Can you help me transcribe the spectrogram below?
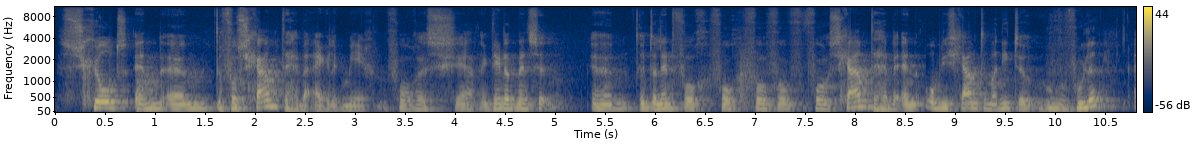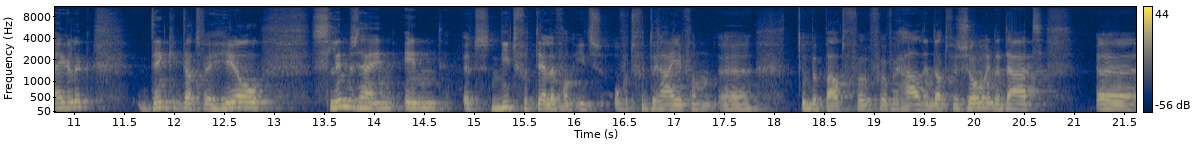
schuld en voor schaamte hebben eigenlijk meer. Voor, uh, ja, ik denk dat mensen um, een talent voor, voor, voor, voor, voor schaamte hebben. En om die schaamte maar niet te hoeven voelen, eigenlijk, denk ik dat we heel slim zijn in het niet vertellen van iets of het verdraaien van uh, een bepaald ver, ver, verhaal. En dat we zo inderdaad uh,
